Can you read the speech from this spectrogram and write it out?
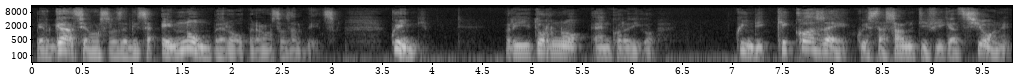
per grazia la nostra salvezza e non per opere la nostra salvezza. Quindi, ritorno e ancora dico, quindi che cosa è questa santificazione?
